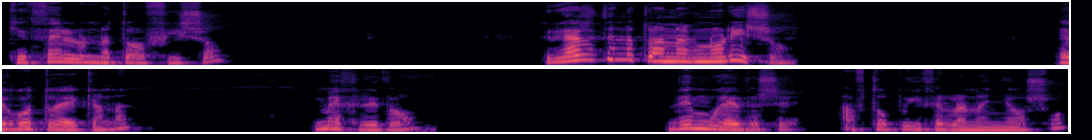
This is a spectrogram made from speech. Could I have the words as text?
και θέλω να το αφήσω, χρειάζεται να το αναγνωρίσω. Εγώ το έκανα μέχρι εδώ. Δεν μου έδωσε αυτό που ήθελα να νιώσω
